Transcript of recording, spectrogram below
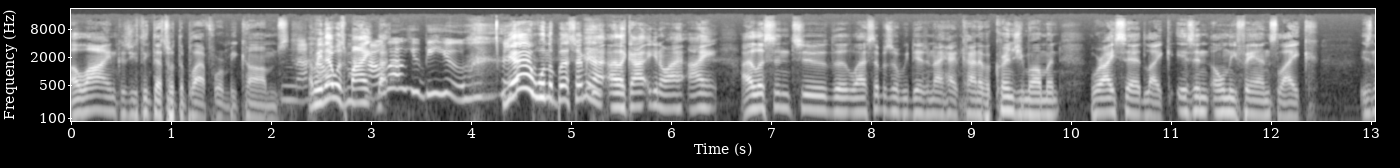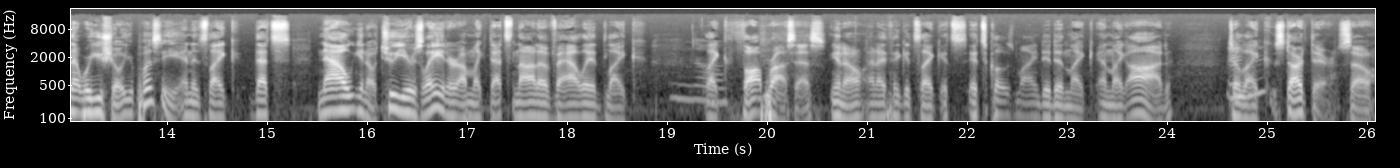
align because you think that's what the platform becomes. n- I mean, that was my. How that- about you be you? yeah, well, no, but I mean, I, I like I, you know, I, I I listened to the last episode we did, and I had kind of a cringy moment where I said like, "Isn't OnlyFans like, isn't that where you show your pussy?" And it's like that's now, you know, two years later, I'm like, that's not a valid like. Like thought process, you know. And I think it's like it's it's closed minded and like and like odd to Mhm. like start there. So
